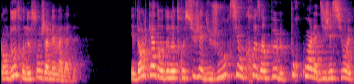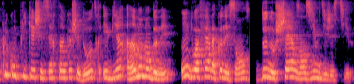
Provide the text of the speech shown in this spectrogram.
quand d'autres ne sont jamais malades. Et dans le cadre de notre sujet du jour, si on creuse un peu le pourquoi la digestion est plus compliquée chez certains que chez d'autres, eh bien, à un moment donné, on doit faire la connaissance de nos chères enzymes digestives.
